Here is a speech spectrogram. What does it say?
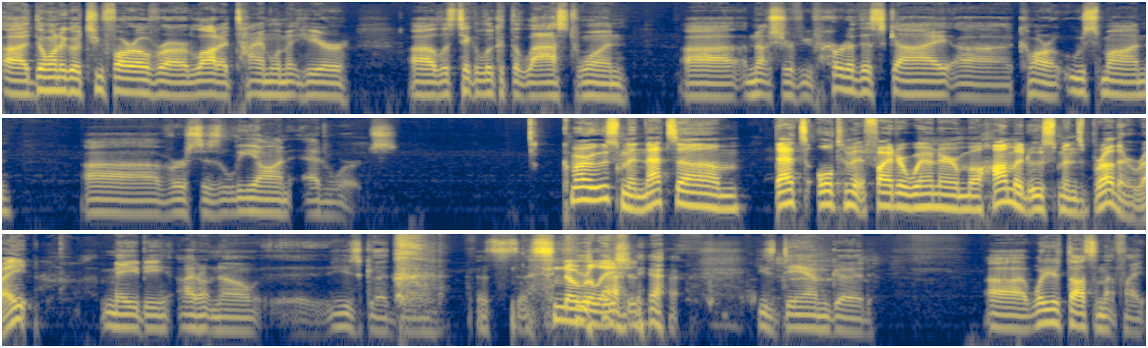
uh, don't want to go too far over our allotted time limit here. Uh, let's take a look at the last one. Uh, I'm not sure if you've heard of this guy, uh, Kamaru Usman uh, versus Leon Edwards. Kamaru Usman, that's um that's Ultimate Fighter winner Mohammed Usman's brother, right? Maybe I don't know. He's good though. That's, that's No yeah, relation. Yeah, he's damn good. Uh, what are your thoughts on that fight?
